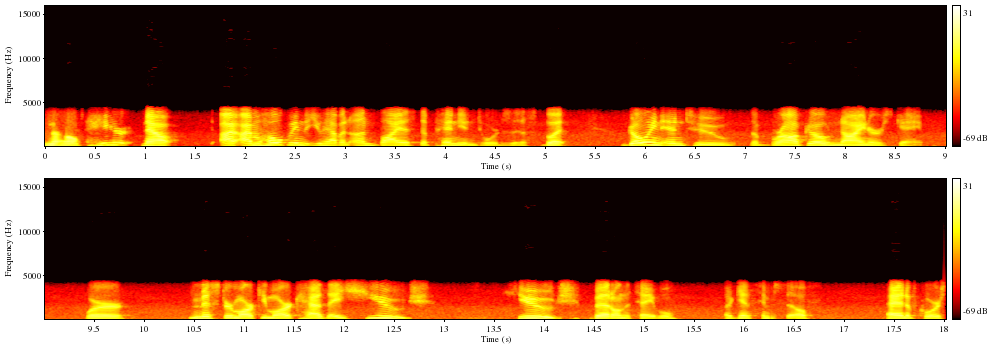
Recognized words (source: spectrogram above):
No. here now I, I'm hoping that you have an unbiased opinion towards this, but going into the Bronco Niners game, where Mr. Marky Mark has a huge, huge bet on the table against himself, and of course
